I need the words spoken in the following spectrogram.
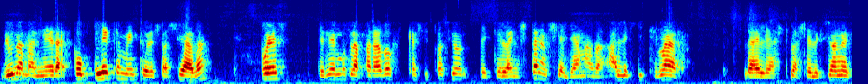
de una manera completamente desasiada, pues tenemos la paradójica situación de que la instancia llamada a legitimar la- las, las elecciones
